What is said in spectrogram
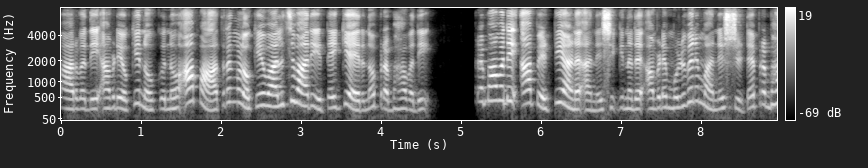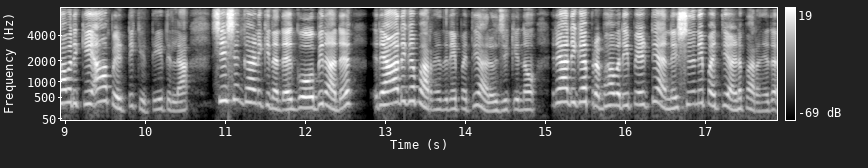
പാർവതി അവിടെയൊക്കെ നോക്കുന്നു. ആ പാത്രങ്ങളൊക്കെ വലിച്ചു വാരി ഇട്ടേക്കായിരുന്നു പ്രഭാവതി. പ്രഭാവതി ആ പെട്ടിയാണ് അന്വേഷിക്കുന്നത്. അവിടെ മുഴുവനും അന്വേഷിച്ചിട്ട് പ്രഭാവതിക്ക് ആ പെട്ടി കിട്ടിയിട്ടില്ല. ശേഷം കാണിക്കുന്നത് ഗോപിനാഥ് രാധിക പറഞ്ഞതിനെ പറ്റി ആലോചിക്കുന്നു. രാധിക പ്രഭാവതി പെട്ടി അന്വേഷിച്ചതിനെ പറ്റിയാണ് പറഞ്ഞത്.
